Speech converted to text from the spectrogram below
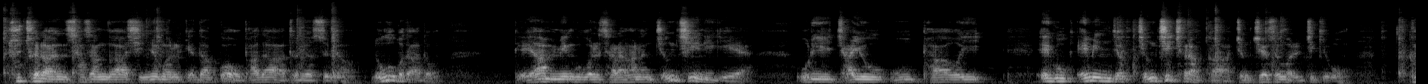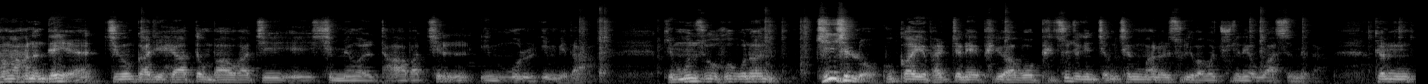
투철한 사상과 신념을 깨닫고 받아들였으며 누구보다도 대한민국을 사랑하는 정치인이기에 우리 자유 우파의 애국 애민적 정치 철학과 정체성을 지키고 강화하는 데에 지금까지 해왔던 바와 같이 신명을 다 바칠 인물입니다. 김문수 후보는 진실로 국가의 발전에 필요하고 필수적인 정책만을 수립하고 추진해 왔습니다. 그는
